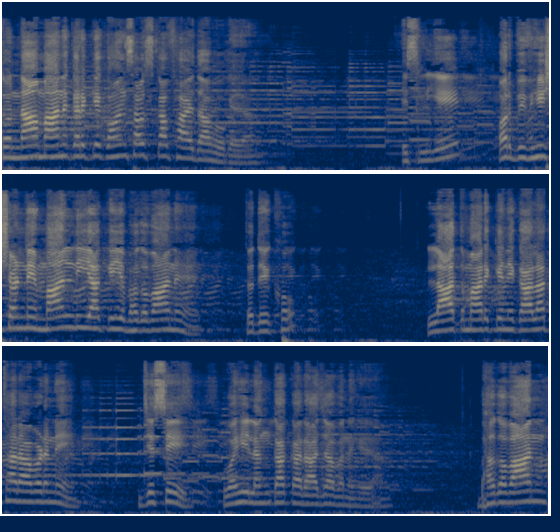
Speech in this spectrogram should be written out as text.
तो ना मान करके कौन सा उसका फ़ायदा हो गया? इसलिए, और विभीषण ने मान लिया कि ये भगवान है। तो देखो, लात मार के निकाला था रावण ने, जिसे वही लंका का राजा बन गया। भगवान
